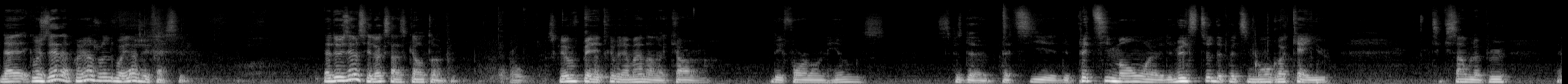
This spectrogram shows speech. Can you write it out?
La- comme je disais, la première journée de voyage est facile. La deuxième, c'est là que ça se gâte un peu. Oh. Parce que là, vous pénétrez vraiment dans le cœur des Forlorn Hills. Cette espèce de petits, de petits monts, euh, de multitudes de petits monts rocailleux. C'est qui semblent un peu euh,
